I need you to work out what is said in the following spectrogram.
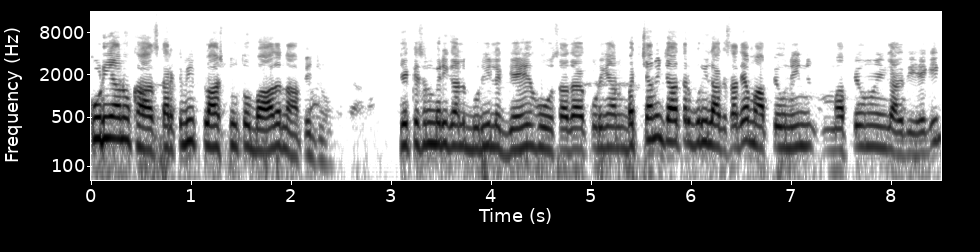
ਕੁੜੀਆਂ ਨੂੰ ਖਾਸ ਕਰਕੇ ਵੀ ਪਲੱਸ 2 ਤੋਂ ਬਾਅਦ ਨਾ ਭੇਜੋ। ਜੇ ਕਿਸੇ ਨੂੰ ਮੇਰੀ ਗੱਲ ਬੁਰੀ ਲੱਗੇ ਹੋ ਸਕਦਾ ਕੁੜੀਆਂ ਨੂੰ, ਬੱਚਿਆਂ ਨੂੰ ਜ਼ਿਆਦਾਤਰ ਬੁਰੀ ਲੱਗ ਸਕਦੀ ਆ ਮਾਪਿਓ ਨਹੀਂ ਮਾਪਿਓ ਨੂੰ ਨਹੀਂ ਲੱਗਦੀ ਹੈਗੀ।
